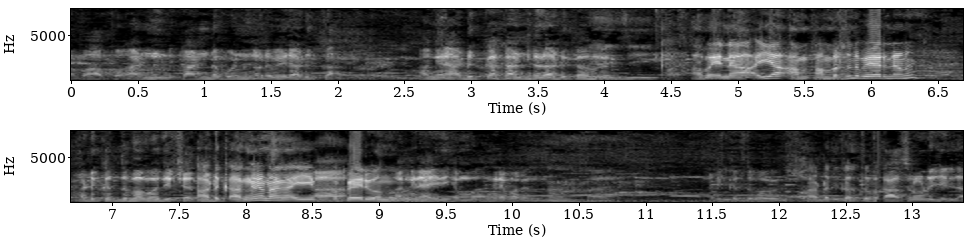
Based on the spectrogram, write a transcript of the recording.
അപ്പോൾ ആ കണ്ണിന് കണ്ട പെണ്ണുങ്ങളുടെ പേര് അടുക്ക. അങ്ങനെ അടുക്ക കണ്ടത് അടുക്ക അപ്പോൾ എന്നാ ഈ അമ്പലത്തിന്റെ പേരിനാണ് അടുക്കത്ത് ഭഗവതി ക്ഷേത്രം. അങ്ങനെയാണ് ഈ പേര് വന്നത്. അങ്ങനെ ആയിരിക്കും അങ്ങനെ പറയുന്നത്. അടുക്കത്ത് കാസർഗോഡ് ജില്ല.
